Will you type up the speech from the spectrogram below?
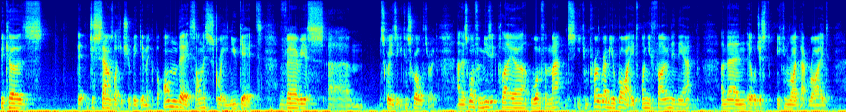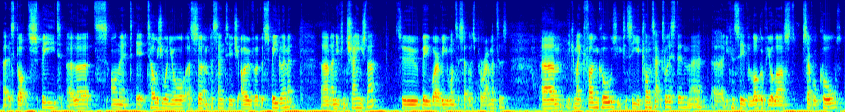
because it just sounds like it should be a gimmick. But on this, on this screen, you get various um, screens that you can scroll through. And there's one for music player, one for maps. You can program your ride on your phone in the app and then it will just you can ride that ride. Uh, it's got speed alerts on it. It tells you when you're a certain percentage over the speed limit um, and you can change that to be wherever you want to set those parameters. Um, you can make phone calls. You can see your contacts list in there. Uh, you can see the log of your last several calls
